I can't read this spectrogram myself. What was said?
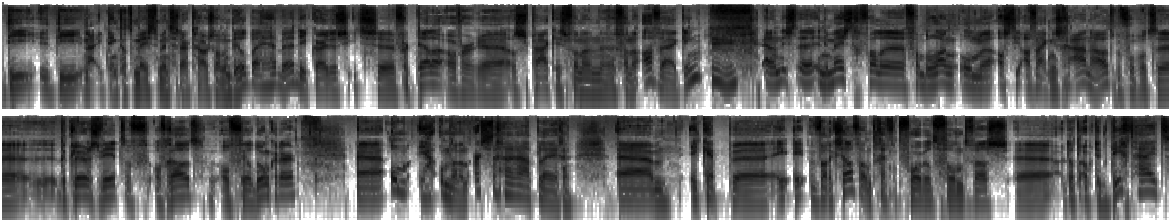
die, die, nou, ik denk dat de meeste mensen daar trouwens wel een beeld bij hebben. Die kan je dus iets vertellen over als er sprake is van een, van een afwijking. Mm -hmm. En dan is het in de meeste gevallen van belang om, als die afwijking zich aanhoudt... bijvoorbeeld de kleur is wit of, of rood of veel donkerder... om, ja, om dan een arts te gaan raadplegen. Ehm, ik heb, ik, wat ik zelf een treffend voorbeeld vond... was dat ook de dichtheid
